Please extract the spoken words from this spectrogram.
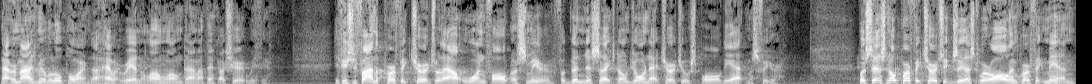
that reminds me of a little poem that I haven't read in a long, long time. I think I'll share it with you. If you should find the perfect church without one fault or smear, for goodness sakes, don't join that church. You'll spoil the atmosphere. But since no perfect church exists, we're all imperfect men,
